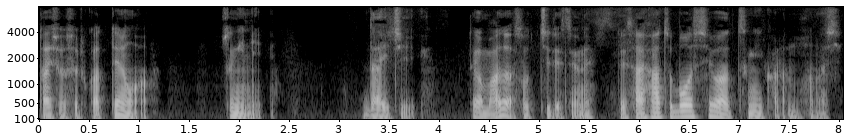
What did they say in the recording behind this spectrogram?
対処するかっていうのが次に大事。てかまずはそっちですよね。で、再発防止は次からの話。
